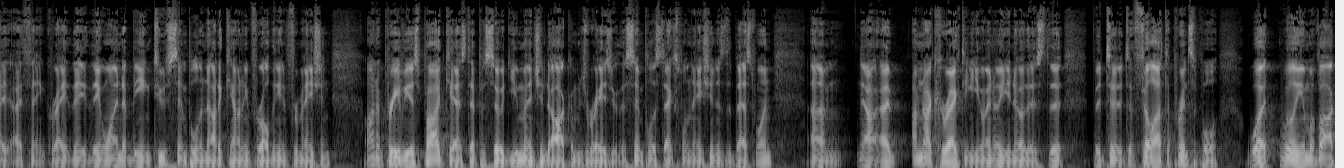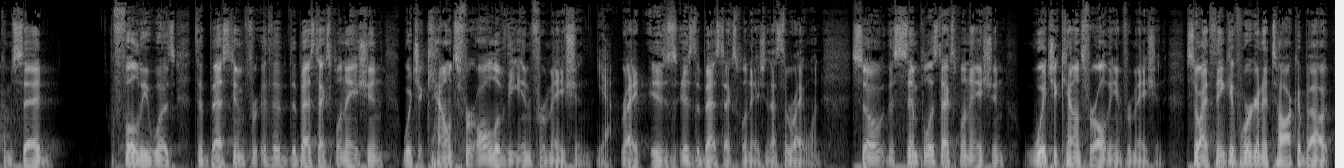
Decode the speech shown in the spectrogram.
I, I think right. They they wind up being too simple and not accounting for all the information. On a previous podcast episode, you mentioned Occam's razor. The simplest explanation is the best one. Um, now, I, I'm not correcting you. I know you know this. The but to to fill out the principle, what William of Occam said fully was the best inf- the, the best explanation which accounts for all of the information Yeah. right is is the best explanation that's the right one so the simplest explanation which accounts for all the information so i think if we're going to talk about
